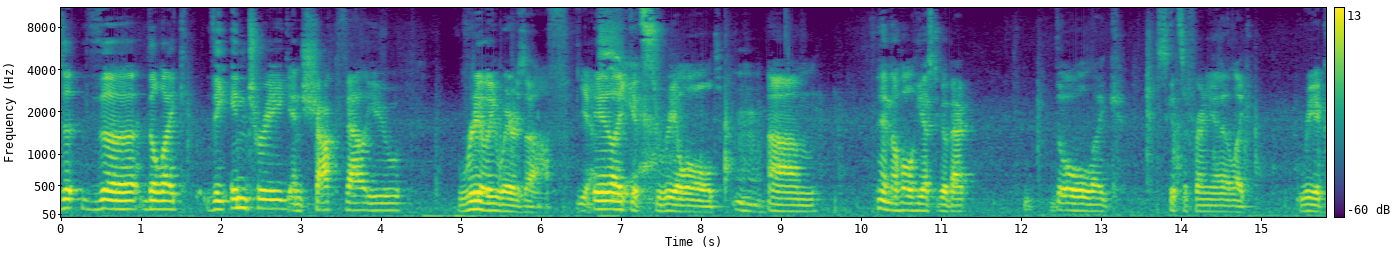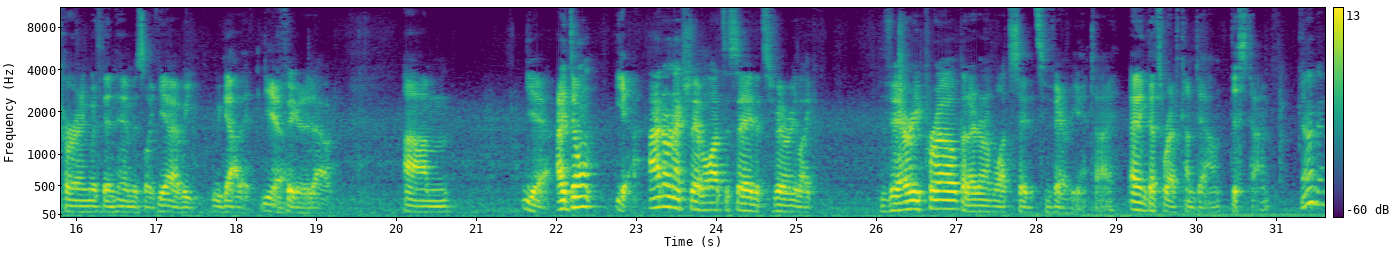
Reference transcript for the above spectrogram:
the the the like the intrigue and shock value really wears off. Yes. It like Yeah. it's real old. Mhm. Um, and the whole he has to go back, the whole like schizophrenia like reoccurring within him is like, yeah, we we got it, Yeah. we figured it out. Um, yeah, I don't, yeah, I don't actually have a lot to say that's very like very pro, but I don't have a lot to say that's very anti. I think that's where I've come down this time. Okay.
